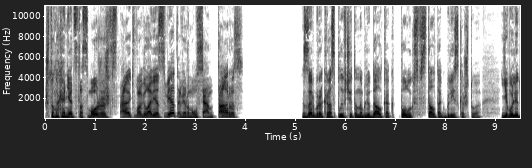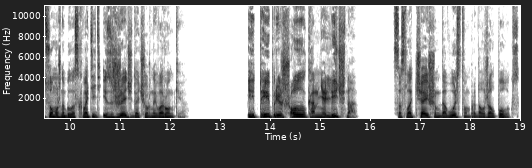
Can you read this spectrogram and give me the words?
что наконец-то сможешь встать во главе света, вернулся Антарес?» Зербрак расплывчато наблюдал, как Полукс встал так близко, что его лицо можно было схватить и сжечь до черной воронки. «И ты пришел ко мне лично!» Со сладчайшим довольством продолжал Полукс,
